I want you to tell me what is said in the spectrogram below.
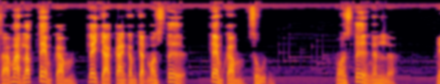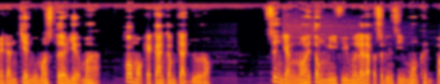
สามารถรับแต้มกรรมได้จากการกำจัดมอนสเตอร์ แต้มกรรมศูนย์มอนสเตอร์งั้นเหรอ ในดันเจียนมีมอนสเตอร์เยอะมาก ก็เหมาะแก่การกำจัดอยู่หรอก ซึ่งอย่างน้อยต้องมีฝีมือระดับอัศวินสีม่วงขึ้นไป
